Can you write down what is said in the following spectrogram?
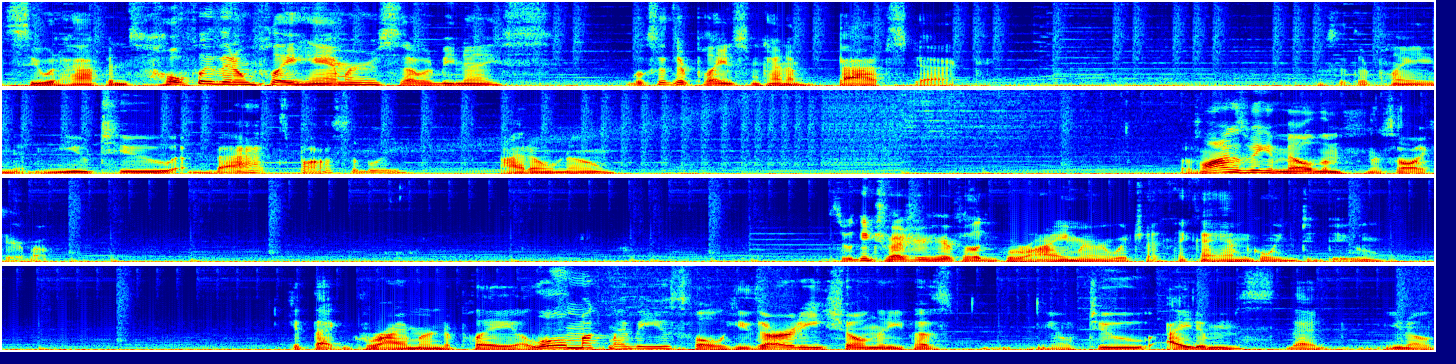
see what happens. Hopefully they don't play hammers, that would be nice. Looks like they're playing some kind of bats deck. Looks like they're playing Mewtwo bats, possibly? I don't know. As long as we can mill them, that's all I care about. So we can treasure here for the Grimer, which I think I am going to do get that Grimer into play. Alolan might be useful. He's already shown that he has, you know, two items that, you know,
